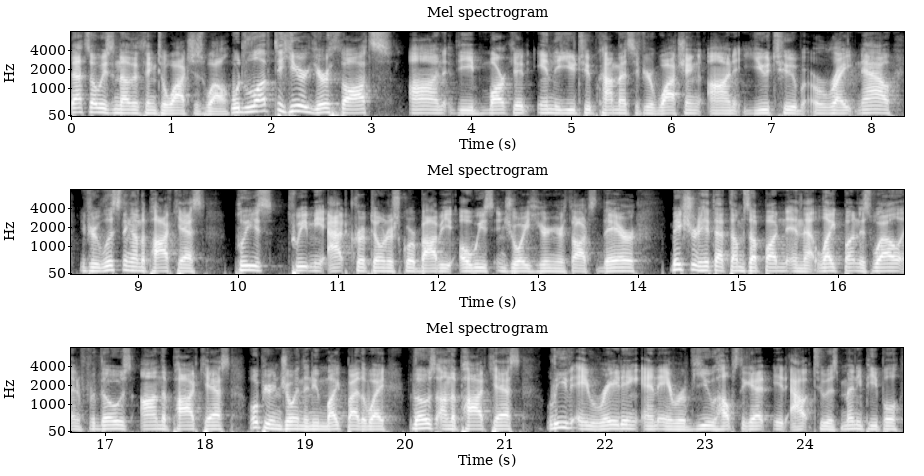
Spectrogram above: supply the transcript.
That's always another thing to watch as well. Would love to hear your thoughts on the market in the YouTube comments if you're watching on YouTube right now. If you're listening on the podcast, please tweet me at crypto underscore Bobby. Always enjoy hearing your thoughts there. Make sure to hit that thumbs up button and that like button as well. And for those on the podcast, hope you're enjoying the new mic, by the way. For those on the podcast, leave a rating and a review helps to get it out to as many people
